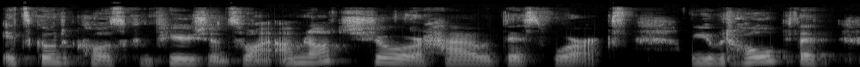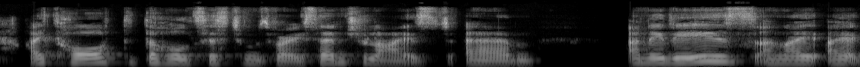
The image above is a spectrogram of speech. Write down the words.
it's going to cause confusion. So I'm not sure how this works. You would hope that I thought that the whole system was very centralized. Um, and it is, and I, I,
